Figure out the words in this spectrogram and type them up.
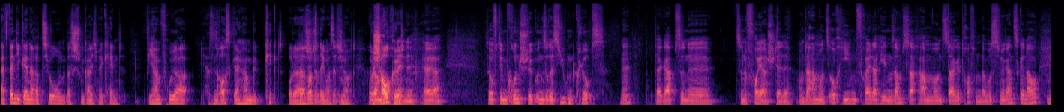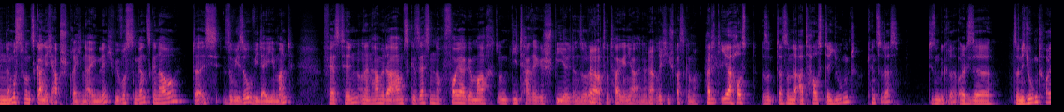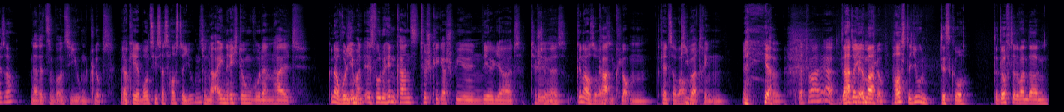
Als wenn die Generation das schon gar nicht mehr kennt. Wir haben früher, sind rausgegangen, haben gekickt oder Das sonst stimmt, irgendwas gemacht. Oder am schaukelt. Wochenende. Ja, ja. So auf dem Grundstück unseres Jugendclubs, ne? Da gab es so eine, so eine Feuerstelle. Und da haben wir uns auch jeden Freitag, jeden Samstag haben wir uns da getroffen. Da wussten wir ganz genau, Mhm. da mussten wir uns gar nicht absprechen eigentlich. Wir wussten ganz genau, da ist sowieso wieder jemand. Fährst hin und dann haben wir da abends gesessen, noch Feuer gemacht und Gitarre gespielt und so. Das Ja. war total genial, ne? Ja. Hat richtig Spaß gemacht. Hattet ihr Haus, so, das so eine Art Haus der Jugend? Kennst du das? Diesen Begriff? Oder diese, so eine Jugendhäuser? Na, das sind bei uns die Jugendclubs. Ja, okay, bei uns hieß das Haus der Jugend. So eine Einrichtung, wo dann halt Genau, wo jemand ist, wo du hin kannst, Tischkicker spielen, Billard, Tischtennis, genau sowas. Karten kloppen, Kennst du aber auch. Noch. trinken. Ja. So. Das war, ja, Da hatten wir immer. Haus der Jugenddisco. Da durfte man dann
